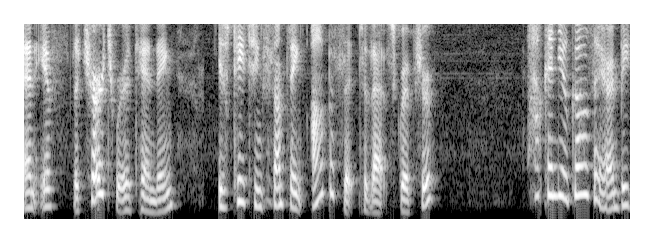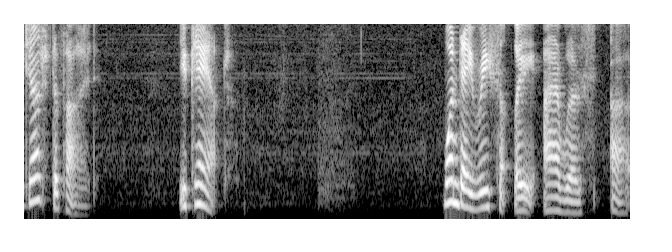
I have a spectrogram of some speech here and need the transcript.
And if the church we're attending is teaching something opposite to that scripture, how can you go there and be justified? You can't. One day recently, I was uh,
